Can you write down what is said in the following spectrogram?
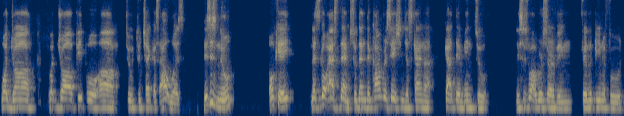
what draw what draw people um, to to check us out was this is new. Okay, let's go ask them. So then the conversation just kind of got them into this is what we're serving Filipino food.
